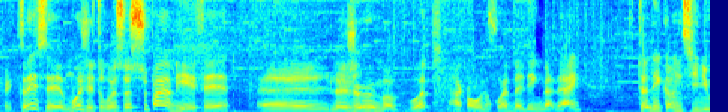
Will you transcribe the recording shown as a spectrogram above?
Fait que tu sais, moi j'ai trouvé ça super bien fait. Euh, le jeu m'a. Oups, encore une fois, bading badang. T'as des continues,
